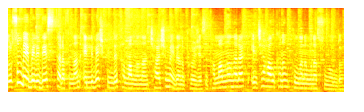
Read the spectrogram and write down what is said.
Dursunbey Belediyesi tarafından 55 günde tamamlanan Çarşı Meydanı projesi tamamlanarak ilçe halkının kullanımına sunuldu.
